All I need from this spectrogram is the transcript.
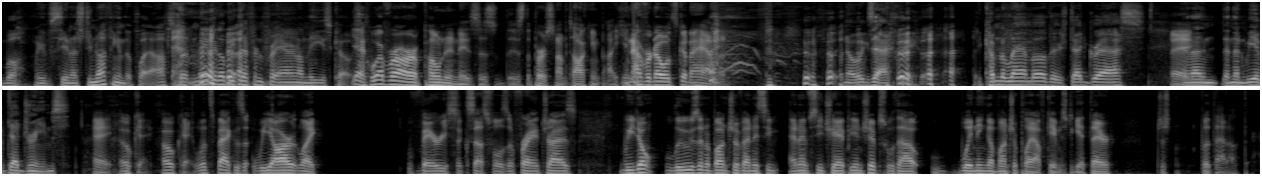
Well, we've seen us do nothing in the playoffs, but maybe it'll be different for Aaron on the East Coast. Yeah, whoever our opponent is, is is the person I'm talking about. You never know what's gonna happen. no, exactly. they come to Lambeau. There's dead grass, hey, and then and then we have dead dreams. hey, okay, okay. Let's back this. Up. We are like very successful as a franchise. We don't lose in a bunch of NFC NFC championships without winning a bunch of playoff games to get there. Just put that out there.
